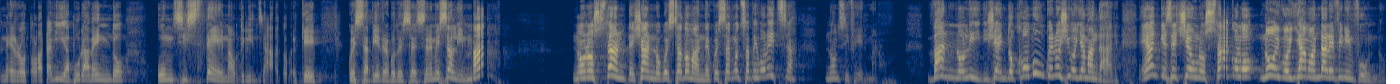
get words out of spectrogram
né rotolata via pur avendo un sistema utilizzato perché questa pietra potesse essere messa lì, ma nonostante hanno questa domanda e questa consapevolezza, non si fermano. Vanno lì dicendo comunque noi ci vogliamo andare e anche se c'è un ostacolo noi vogliamo andare fino in fondo.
